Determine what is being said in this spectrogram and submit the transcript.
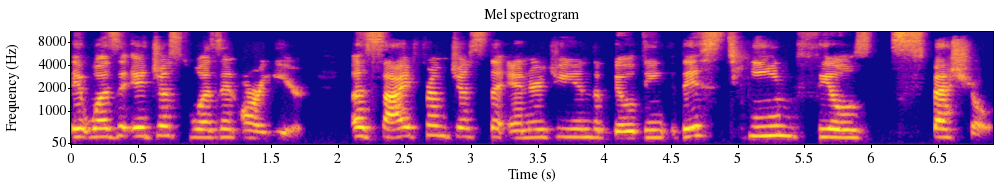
It was it just wasn't our year. Aside from just the energy in the building, this team feels special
